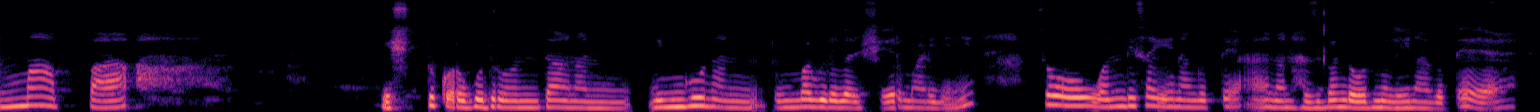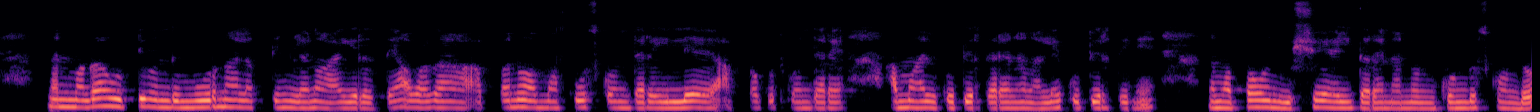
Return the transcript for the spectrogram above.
ಅಮ್ಮ, ಅಪ್ಪ ಎಷ್ಟು ಕೊರಗಿದ್ರು ಅಂತ ನಾನು ನಿಮಗೂ ನಾನು ತುಂಬ ವಿಡಿಯೋದಲ್ಲಿ ಶೇರ್ ಮಾಡಿದ್ದೀನಿ ಸೊ ಒಂದು ದಿವಸ ಏನಾಗುತ್ತೆ ನನ್ನ ಹಸ್ಬೆಂಡ್ ಹೋದ್ಮೇಲೆ ಏನಾಗುತ್ತೆ ನನ್ನ ಮಗ ಹುಟ್ಟಿ ಒಂದು ಮೂರ್ನಾಲ್ಕು ತಿಂಗಳೇನೋ ಆಗಿರುತ್ತೆ. ಆವಾಗ ಅಪ್ಪನೂ ಅಮ್ಮ ಕೂಸ್ಕೊತಾರೆ, ಇಲ್ಲೇ ಅಪ್ಪ ಕೂತ್ಕೊತಾರೆ, ಅಮ್ಮ ಅಲ್ಲಿ ಕೂತಿರ್ತಾರೆ, ನಾನು ಅಲ್ಲೇ ಕೂತಿರ್ತೀನಿ. ನಮ್ಮ ಅಪ್ಪ ಒಂದು ವಿಷಯ ಹೇಳ್ತಾರೆ, ನನ್ನನ್ನು ಕುಂಡಿಸ್ಕೊಂಡು.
